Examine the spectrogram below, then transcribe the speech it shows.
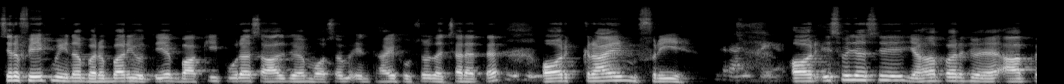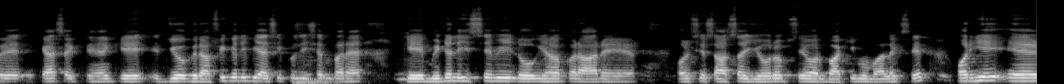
सिर्फ़ एक महीना बर्फबारी होती है बाकी पूरा साल जो है मौसम इंतहाई खूबसूरत अच्छा रहता है। और क्राइम फ्री है। और इस वजह से यहाँ पर जो है आप कह सकते हैं कि जियोग्राफिकली भी ऐसी पोजीशन पर है कि मिडल ईस्ट से भी लोग यहाँ पर आ रहे हैं और इसके साथ साथ यूरोप से और बाकी ममालिक से। और ये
